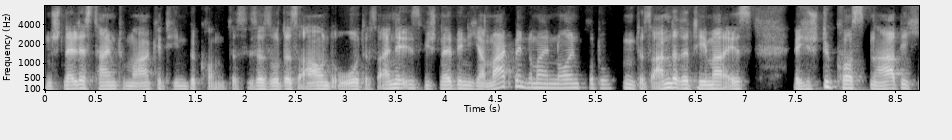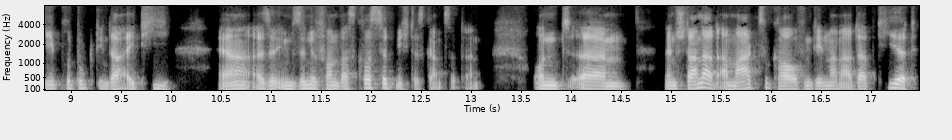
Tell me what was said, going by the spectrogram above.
ein schnelles Time to Market hinbekommt. Das ist ja so das A und O. Das eine ist, wie schnell bin ich am Markt mit meinen neuen Produkten. Das andere Thema ist, welche Stückkosten habe ich je Produkt in der IT? Ja, also im Sinne von, was kostet mich das Ganze dann? Und ähm, einen Standard am Markt zu kaufen, den man adaptiert,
